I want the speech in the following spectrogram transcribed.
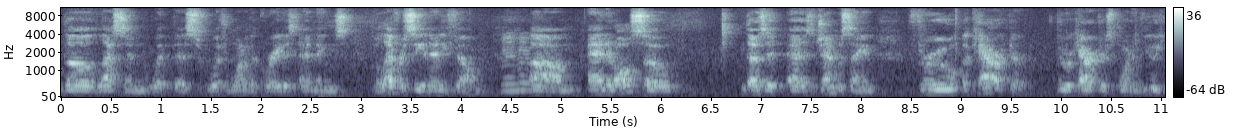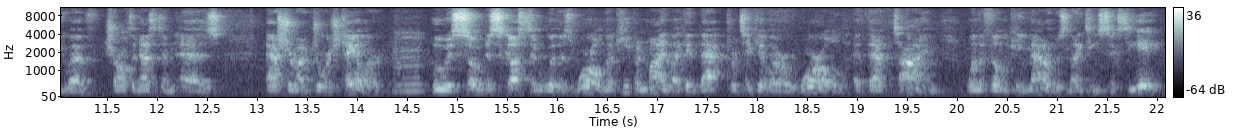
the lesson with this with one of the greatest endings you'll ever see in any film, Mhm. um, and it also does it as Jen was saying through a character, through a character's point of view. You have Charlton Heston as astronaut George Taylor, Mhm. who is so disgusted with his world. Now, keep in mind, like in that particular world at that time when the film came out, it was 1968.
